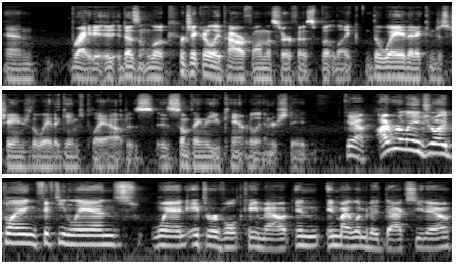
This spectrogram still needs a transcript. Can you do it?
And right, it, it, doesn't look particularly powerful on the surface, but like the way that it can just change the way the games play out is, is something that you can't really understate. Yeah, I really enjoyed playing 15 lands when Aether Revolt came out in in my limited decks, you know.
